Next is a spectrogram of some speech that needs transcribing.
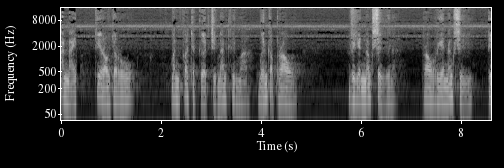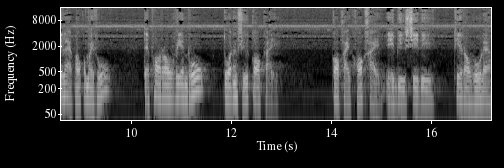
อันไหนที่เราจะรู้ มันก็จะเกิดสิ่งนั้นขึ้นมา เหมือนกับเราเรียนหนังสือนะเราเรียนหนังสือที่แรกเราก็ไม่รู้ แต่พอเราเรียนรู้ตัวหนังสือกอไก่กอไข่ขอไข่ A B C D ที่เรารู้แล้ว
